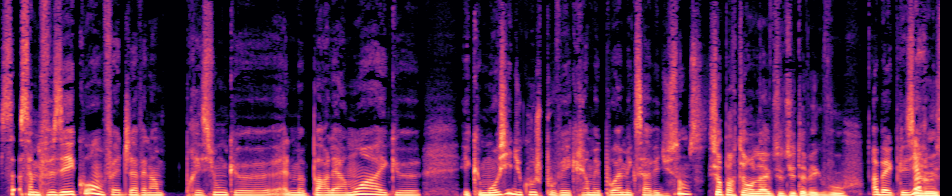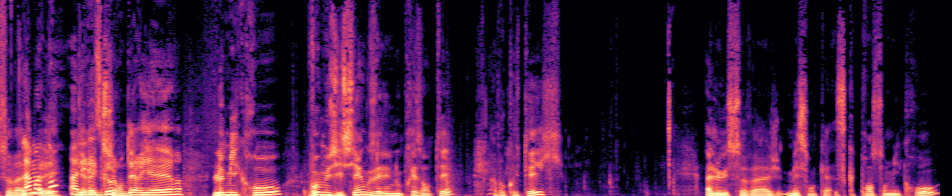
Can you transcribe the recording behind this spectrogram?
ça, me faisait écho en fait. J'avais l'impression que elle me parlait à moi et que et que moi aussi du coup je pouvais écrire mes poèmes et que ça avait du sens. Si on partait en live tout de suite avec vous. Ah bah avec plaisir. Sauvage. Là maintenant. Allez, direction derrière, le micro, vos musiciens que vous allez nous présenter à vos côtés. Aloïs Sauvage met son casque, prend son micro,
